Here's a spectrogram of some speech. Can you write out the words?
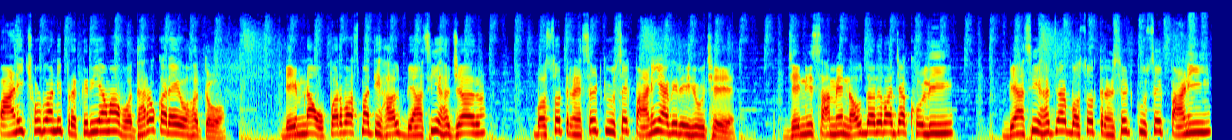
પાણી છોડવાની પ્રક્રિયામાં વધારો કરાયો હતો. ડેમના ઉપરવાસમાંથી હાલ બ્યાસી હજાર બસો ત્રેસઠ ક્યુસેક પાણી આવી રહ્યું છે, જેની સામે નવ દરવાજા ખોલી બ્યાસી હજાર બસો ત્રેસઠ ક્યુસેક પાણી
